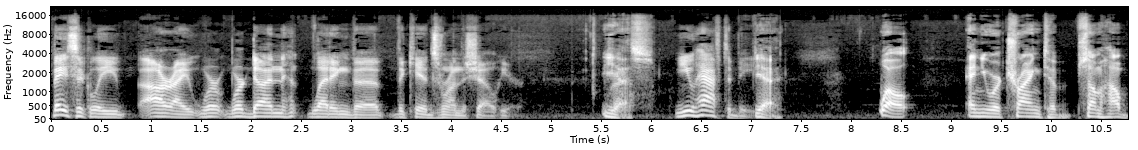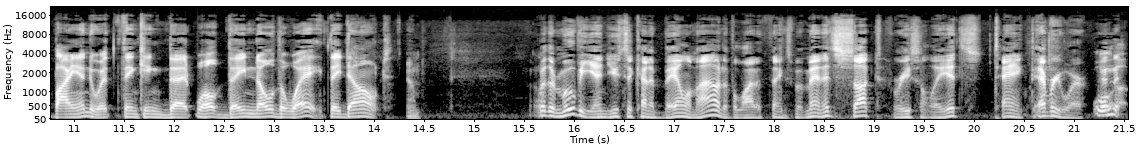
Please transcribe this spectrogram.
Basically, all right, we're we're done letting the the kids run the show here. Yes. You have to be. Yeah. Well, and you were trying to somehow buy into it, thinking that, well, they know the way. They don't. Well, their movie end used to kind of bail them out of a lot of things, but man, it's sucked recently. It's tanked everywhere. Well,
